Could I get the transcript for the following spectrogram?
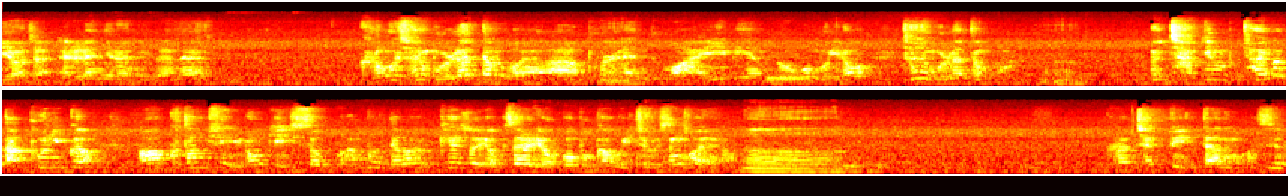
이 여자 엘렌이라는 여자는 그런 걸 전혀 몰랐던 거야. 폴랜드, 뭐 IBM 로고 뭐 이런 거 전혀 몰랐던 거야. 자기 자기가 딱 보니까 아 그 당시에 이런 게 있었고 한번 내가 이렇게 해서 역사를 엮어볼까 이 책을 쓴 거예요. 어. 그런 책도 있다는 것을.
